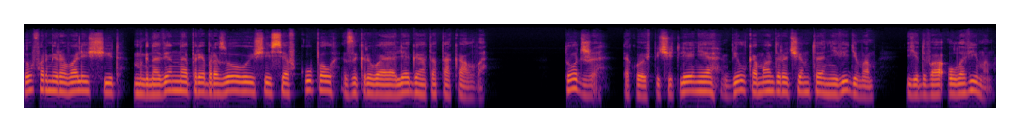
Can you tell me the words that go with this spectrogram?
то формировали щит, мгновенно преобразовывающийся в купол, закрывая Олега от атак Алва. Тот же, такое впечатление, бил командора чем-то невидимым, едва уловимым,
